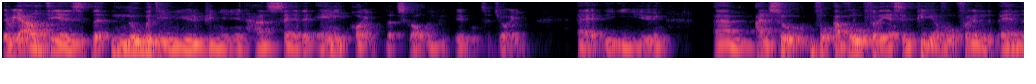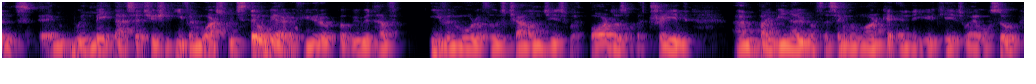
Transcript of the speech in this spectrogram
The reality is that nobody in the European Union has said at any point that Scotland would be able to join uh, the EU. Um, and so a vote for the SNP, a vote for independence um, would make that situation even worse. We'd still be out of Europe, but we would have even more of those challenges with borders and with trade. Um, by being out of the single market in the UK as well. So,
